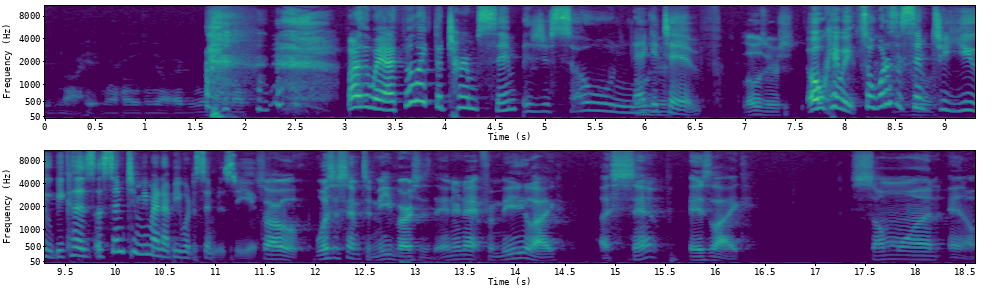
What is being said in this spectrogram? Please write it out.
You know, I hit more holes than y'all ever will. By the way, I feel like the term simp is just so negative. losers. Okay, wait. So what is a simp to you? Because a simp to me might not be what a simp is to you. So, what's a simp to me versus the internet? For me, like a simp is like someone in a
